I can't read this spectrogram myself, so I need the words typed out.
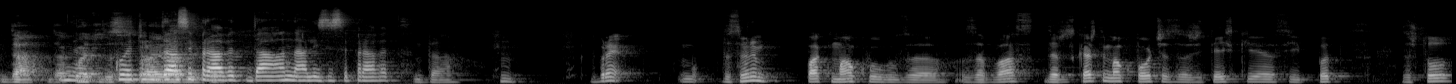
Да, да, което да което, се прави. Да, се правят, да, анализи се правят. Да. Хм. Добре, да се върнем пак малко за, за вас, да разкажете малко повече за житейския си път. Защо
